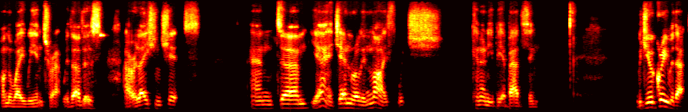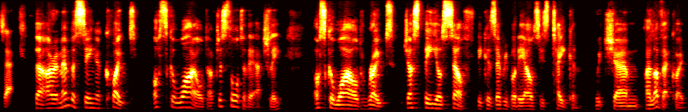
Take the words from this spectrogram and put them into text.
on the way we interact with others, our relationships, and um, yeah, in general in life, which can only be a bad thing. Would you agree with that, Zac? I remember seeing a quote, Oscar Wilde. I've just thought of it actually. Oscar Wilde wrote, "Just be yourself because everybody else is taken," which um, I love that quote.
